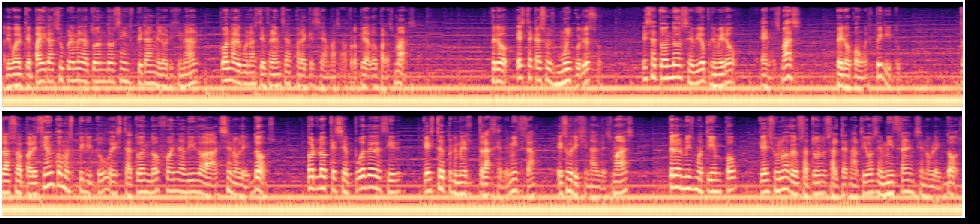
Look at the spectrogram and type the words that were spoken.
Al igual que Pyra, su primer atuendo se inspira en el original con algunas diferencias para que sea más apropiado para Smash. Pero este caso es muy curioso. Este atuendo se vio primero en Smash, pero como espíritu, tras su aparición como espíritu, este atuendo fue añadido a Xenoblade 2, por lo que se puede decir que este primer traje de Mithra es original de Smash, pero al mismo tiempo que es uno de los atuendos alternativos de Mithra en Xenoblade 2.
